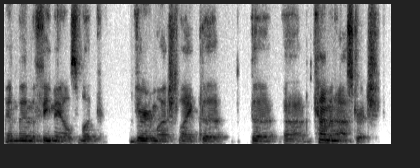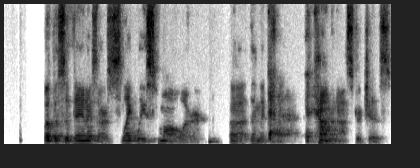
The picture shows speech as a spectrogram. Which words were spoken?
And then the females look very much like the, the common ostrich but the savannas are slightly smaller uh, than the common ostriches.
